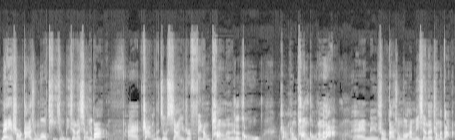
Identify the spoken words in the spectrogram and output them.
那时候大熊猫体型比现在小一半哎，长得就像一只非常胖的那个狗，长成胖狗那么大。哎，那时候大熊猫还没现在这么大。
